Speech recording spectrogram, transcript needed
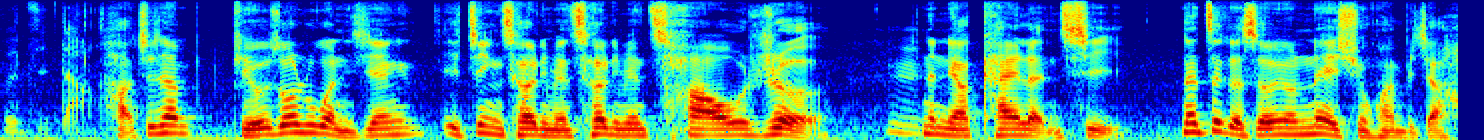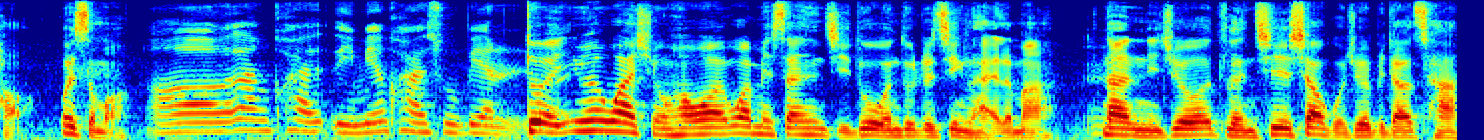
不知道。好，就像比如说，如果你今天一进车里面，车里面超热，嗯那你要开冷气，那这个时候用内循环比较好，为什么？哦，让快里面快速变冷。对，因为外循环外外面三十几度温度就进来了嘛，那你就冷气的效果就会比较差。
